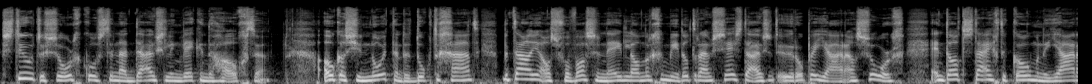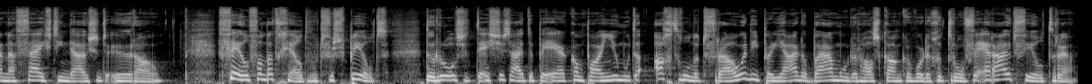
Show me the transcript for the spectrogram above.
stuurt de zorgkosten naar duizelingwekkende hoogte. Ook als je nooit naar de dokter gaat, betaal je als volwassen Nederlander gemiddeld ruim 6000 euro per jaar aan zorg. En dat stijgt de komende jaren naar 15.000 euro. Veel van dat geld wordt verspild. De roze testjes uit de PR-campagne moeten 800 vrouwen die per jaar door baarmoederhalskanker worden getroffen eruit filteren.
